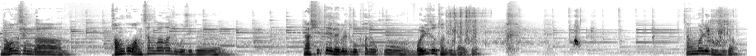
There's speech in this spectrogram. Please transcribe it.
나오는 순간 광고 왕창 봐가지고 지금 낚싯대 레벨도 높아졌고 멀리도 던진다 이제 짱 멀리 던지죠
